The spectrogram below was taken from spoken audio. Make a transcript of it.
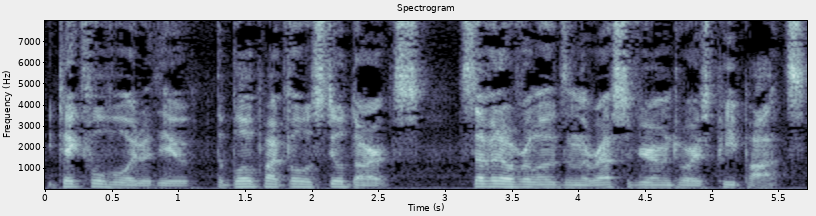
You take full void with you, the blowpipe full of steel darts, 7 overloads, and the rest of your inventory is pea pots.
